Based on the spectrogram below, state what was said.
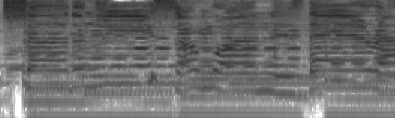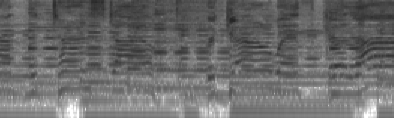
Suddenly, someone is there at the turnstile. The girl with kaleidoscope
